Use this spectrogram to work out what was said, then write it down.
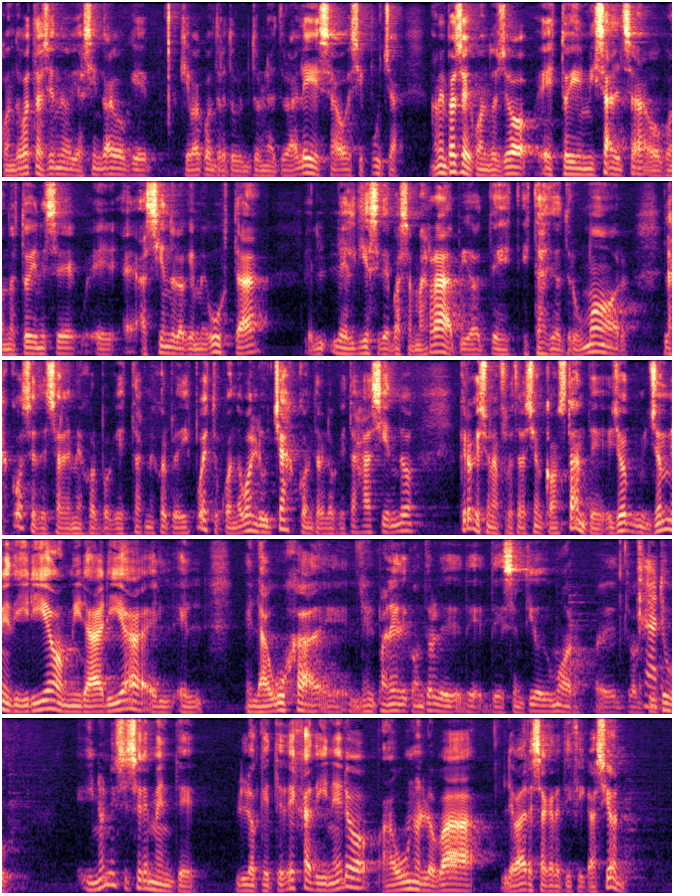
Cuando vos estás yendo y haciendo algo que, va contra tu, naturaleza, o decís, pucha, a mí me pasa que cuando yo estoy en mi salsa o cuando estoy en ese, eh, haciendo lo que me gusta, el, día se te pasa más rápido, te, estás de otro humor, las cosas te salen mejor porque estás mejor predispuesto. Cuando vos luchás contra lo que estás haciendo, creo que es una frustración constante. Yo, yo me diría o miraría el, la aguja en el panel de control de, sentido de humor, de tu actitud. Y no necesariamente lo que te deja dinero a uno lo va, le va a dar esa gratificación.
